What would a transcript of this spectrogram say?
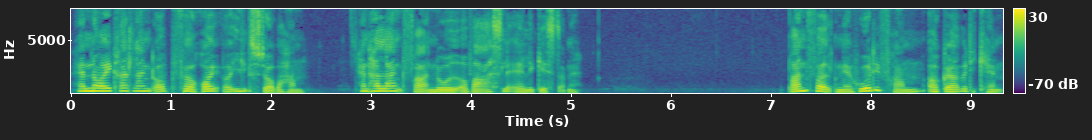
han når ikke ret langt op, før røg og ild stopper ham. Han har langt fra nået at varsle alle gæsterne. Brandfolkene er hurtigt fremme og gør, hvad de kan.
